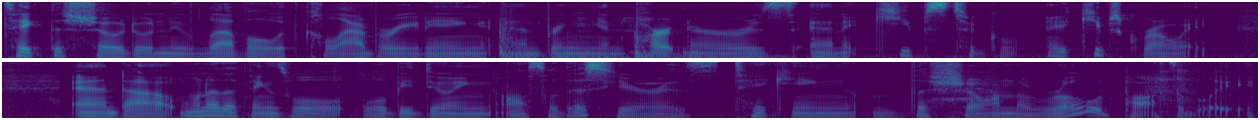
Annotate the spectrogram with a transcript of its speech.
take the show to a new level with collaborating and bringing in partners, and it keeps to gr- it keeps growing. And uh, one of the things we'll we'll be doing also this year is taking the show on the road. Possibly,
